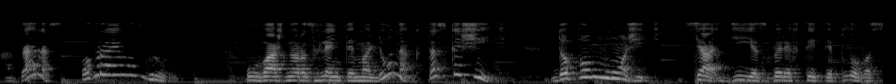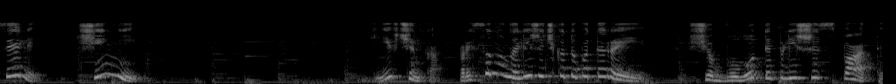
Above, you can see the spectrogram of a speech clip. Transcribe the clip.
А зараз пограємо в гру. Уважно розгляньте малюнок та скажіть, допоможіть ця дія зберегти тепло в оселі чи ні? Дівчинка присунула ліжечко до батареї, щоб було тепліше спати.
